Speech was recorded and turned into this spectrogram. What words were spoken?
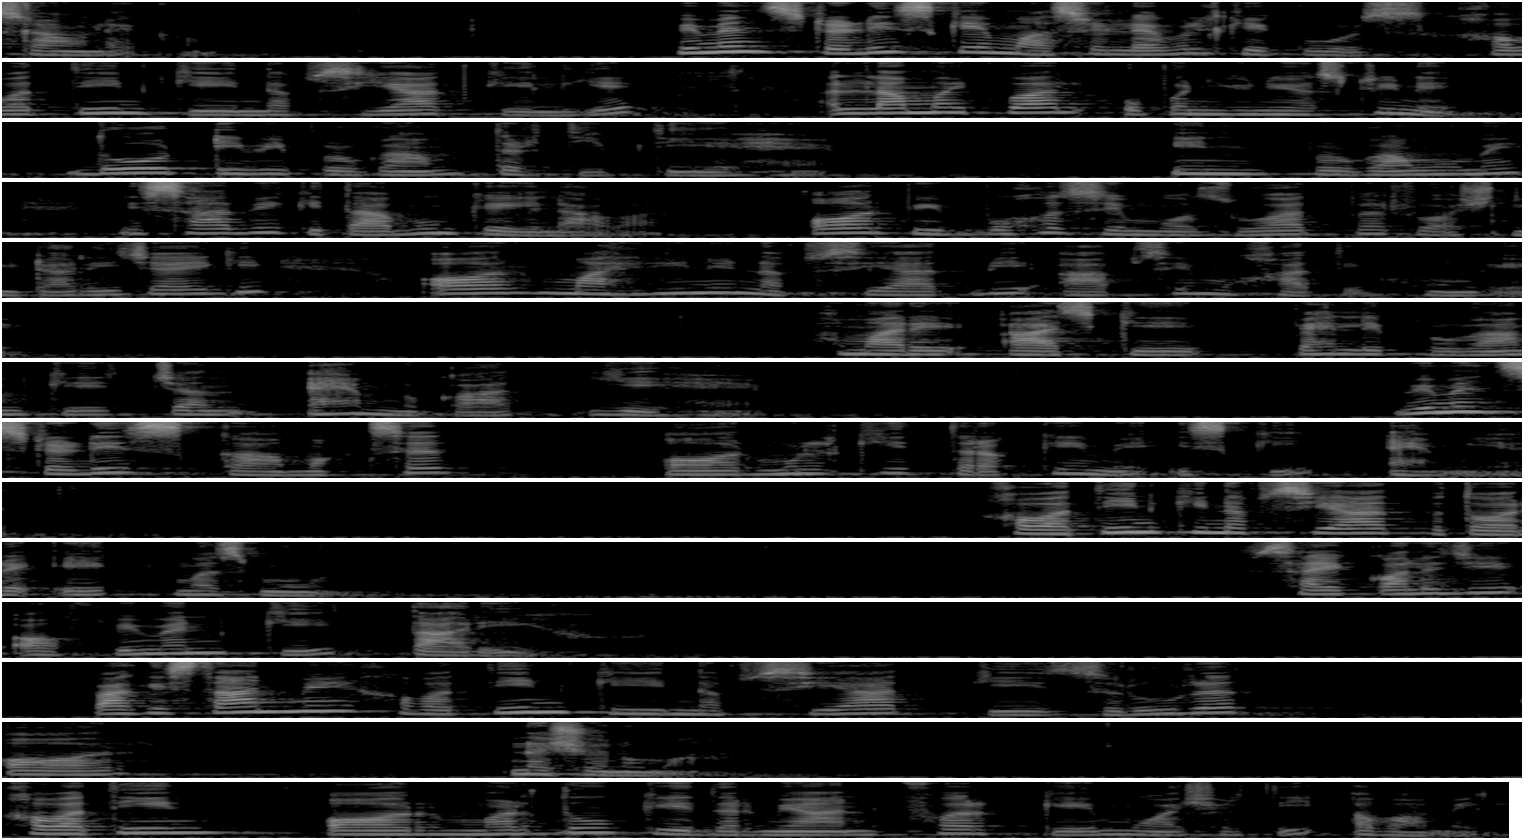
السلام علیکم۔ Women studies کے ماسٹر لیول کے کورس خواتین کی نفسیات کے لیے علامہ اقبال اوپن یونیورسٹی نے دو ٹی وی پروگرام ترتیب دیے ہیں۔ ان پروگراموں میں نصابی کتابوں کے علاوہ اور بھی بہت سے موضوعات پر روشنی ڈالی جائے گی اور ماہرین نفسیات بھی آپ سے مخاطب ہوں گے۔ ہمارے آج کے پہلے پروگرام کے چند اہم نکات یہ ہیں۔ ویمن اسٹڈیز کا مقصد اور ملکی ترقی میں اس کی اہمیت۔ خواتین کی نفسیات بطور ایک مضمون۔ سائیکالوجی آف ویمن کی تاریخ۔ پاکستان میں خواتین کی نفسیات کی ضرورت اور نشو نما خواتین اور مردوں کے درمیان فرق کے معاشرتی عوامل۔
